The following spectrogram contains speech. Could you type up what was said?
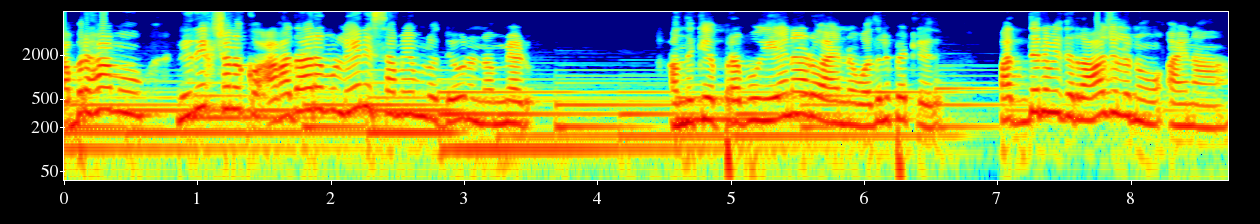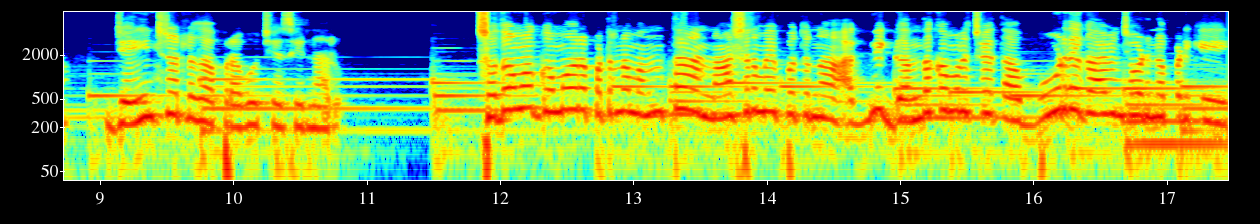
అబ్రహాము నిరీక్షణకు ఆధారము లేని సమయంలో దేవుడు నమ్మాడు. అందుకే ప్రభు ఏనాడు ఆయన్ను వదిలిపెట్టలేదు. పద్దెనిమిది రాజులను ఆయన జయించినట్లుగా ప్రభు చేసిన్నారు సుధోమ గుమోర పట్టణం అంతా నాశనమైపోతున్న అగ్ని గంధకముల చేత బూడిద గావించబడినప్పటికీ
